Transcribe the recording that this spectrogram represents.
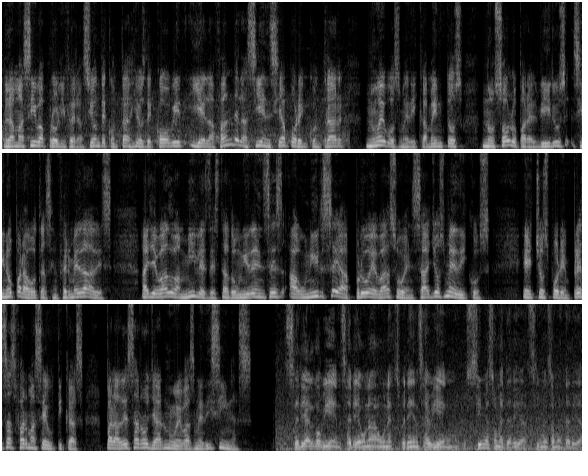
La masiva proliferación de contagios de COVID y el afán de la ciencia por encontrar nuevos medicamentos, no solo para el virus, sino para otras enfermedades, ha llevado a miles de estadounidenses a unirse a pruebas o ensayos médicos hechos por empresas farmacéuticas para desarrollar nuevas medicinas. Sería algo bien, sería una, una experiencia bien. Sí me sometería, sí me sometería.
